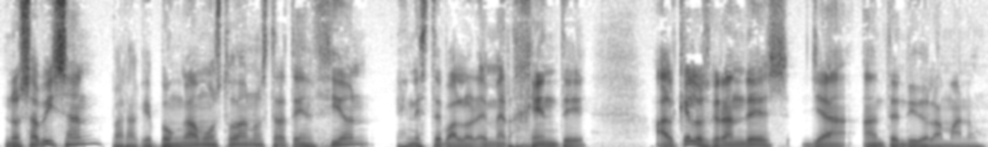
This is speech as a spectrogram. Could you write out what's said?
nos avisan para que pongamos toda nuestra atención en este valor emergente al que los grandes ya han tendido la mano.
